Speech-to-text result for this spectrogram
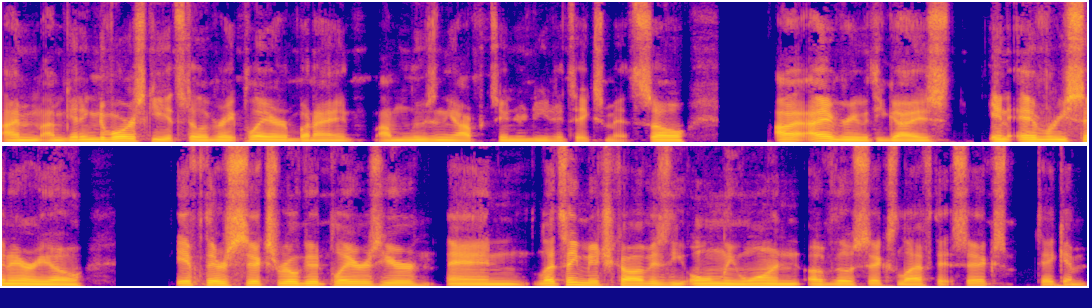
I'm I'm getting Dvorsky. It's still a great player, but I I'm losing the opportunity to take Smith. So I, I agree with you guys in every scenario if there's six real good players here, and let's say Michkov is the only one of those six left at six, take him.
